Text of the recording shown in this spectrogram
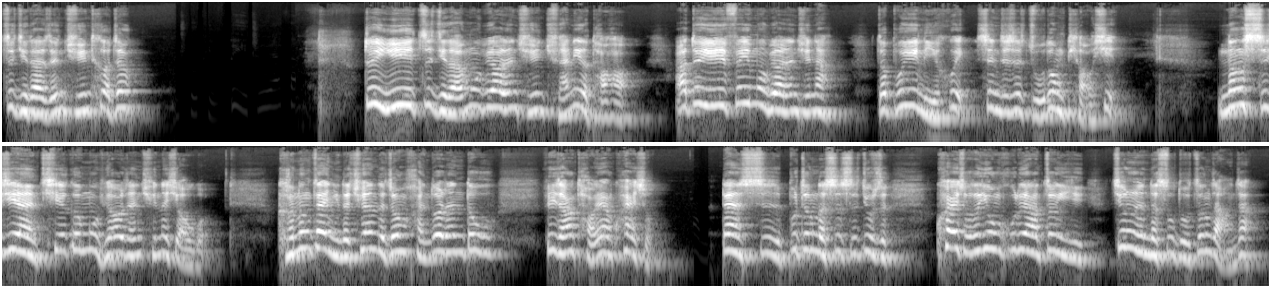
自己的人群特征，对于自己的目标人群全力的讨好，而对于非目标人群呢，则不予理会，甚至是主动挑衅，能实现切割目标人群的效果。可能在你的圈子中，很多人都非常讨厌快手。但是不争的事实就是，快手的用户量正以惊人的速度增长着，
